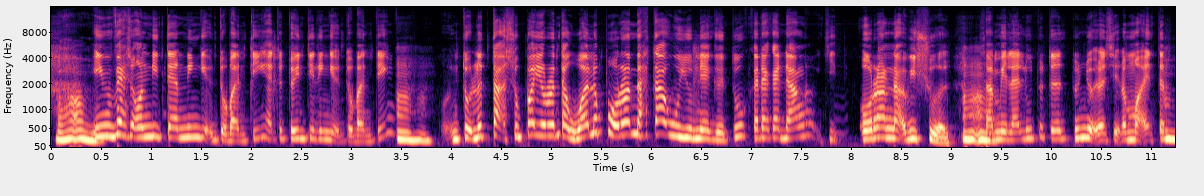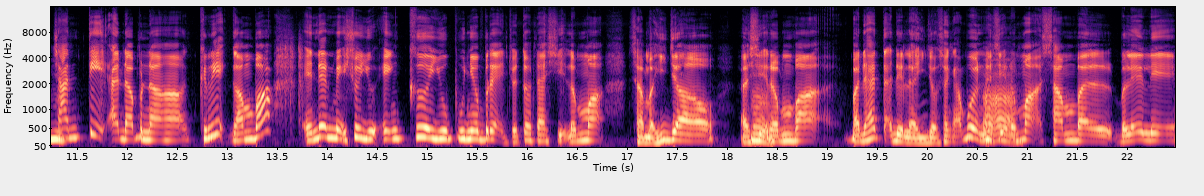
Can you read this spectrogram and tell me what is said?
Faham. Invest only RM10 untuk banting Atau RM20 untuk banting Mhm. Untuk letak supaya orang tahu Walaupun orang dah tahu you berniaga tu Kadang-kadang Orang nak visual Mm-mm. Sambil lalu tu Tunjuk nasi lemak yang tercantik Anda pernah create gambar And then make sure you anchor You punya brand Contoh nasi lemak Sambal hijau Nasi Mm. lemak Padahal tak adalah hijau sangat pun Nasi Uh-uh. lemak Sambal belele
